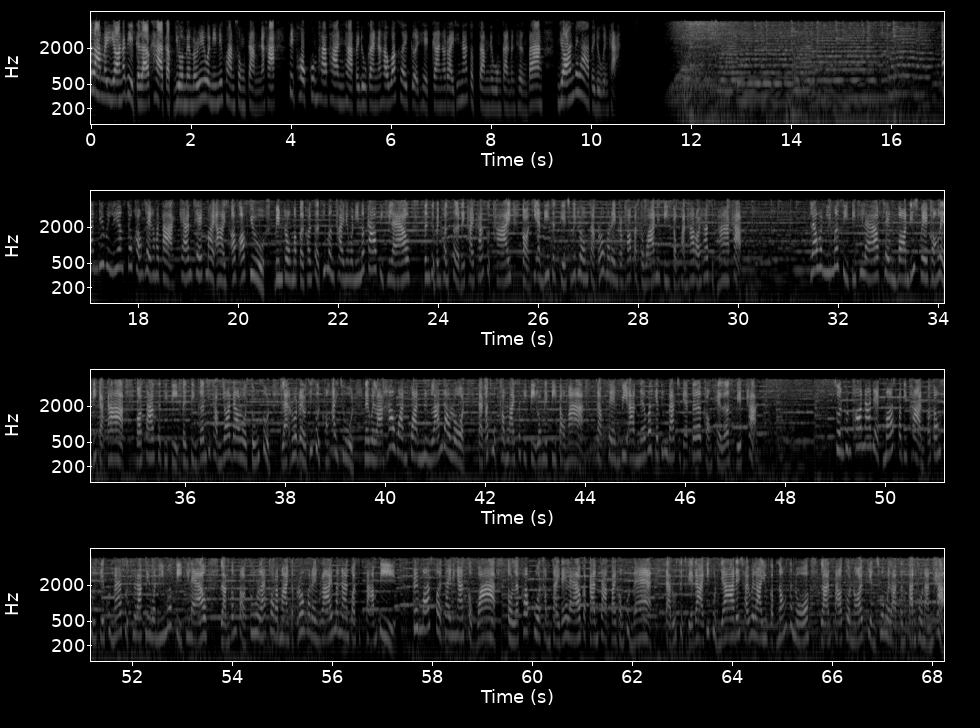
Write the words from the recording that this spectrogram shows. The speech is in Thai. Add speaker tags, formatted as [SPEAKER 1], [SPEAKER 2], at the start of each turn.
[SPEAKER 1] เวลามาย้อนอดีตกันแล้วค่ะ กับ Your Memory วันนี้ในความทรงจำนะคะ 16 กุมภาพันธ์ค่ะ ไปดูกันนะคะ ว่าเคยเกิดเหตุการณ์อะไรที่น่าจดจำในวงการบันเทิงบ้าง ย้อนเวลาไปดูกันค่ะ
[SPEAKER 2] เจ้าของเพลงอมตะ Can't Take My Eyes Off of You บินตรงมาเปิดคอนเสิร์ตที่เมืองไทยในวันนี้เมื่อ 9 ปีที่แล้ว ซึ่งถือเป็นคอนเสิร์ตในไทยครั้งสุดท้าย ก่อนที่แอนดี้จะเสียชีวิตลงจากโรคมะเร็งกระเพาะปัสสาวะในปี 2555 ค่ะและวันนี้เมื่อ 4 ปีที่แล้ว เพลง Born This Way ของ Lady Gaga ก็สร้างสถิติเป็นซิงเกิลที่ทำยอดดาวน์โหลดสูงสุด และรวดเร็วที่สุดของ iTunes ในเวลา 5 วันกว่า 1 ล้านดาวน์โหลด แต่ก็ถูกทำลายสถิติลงในปีต่อมา จากเพลง We Are Never Getting Back Together ของ Taylor Swift ค่ะ ส่วนคุณพ่อหน้าเด็กมอสปฏิพานก็ต้องสูญเสียคุณแม่สุดที่รักในวันนี้เมื่อปีที่แล้ว หลังต้องต่อสู้และทรมานกับโรคมะเร็งร้ายมานานกว่า 13 ปีโดยมอสเปิดใจในงานศพว่า ตนและครอบครัวทำใจได้แล้วกับการจากไปของคุณแม่ แต่รู้สึกเสียดายที่คุณย่าได้ใช้เวลาอยู่กับน้องสโนหลานสาวตัวน้อยเพียงช่วงเวลาสั้นๆ เท่านั้นค่ะ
